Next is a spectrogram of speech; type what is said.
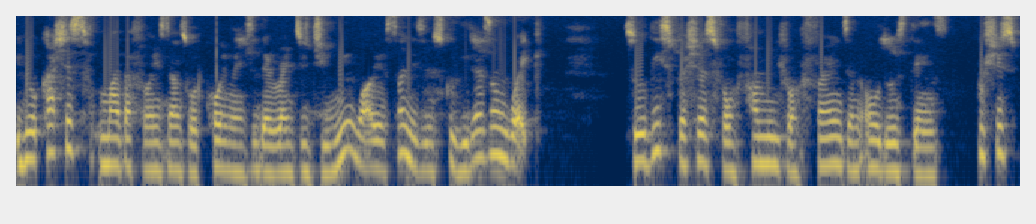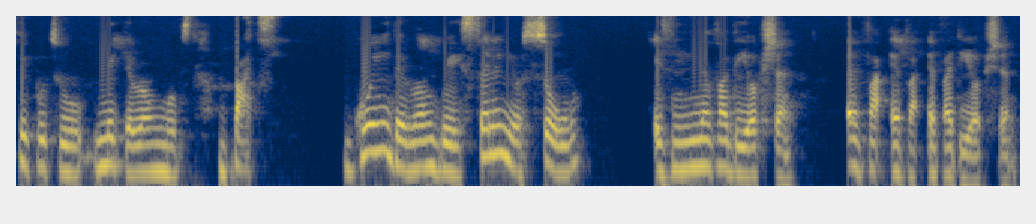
You know, Cash's mother, for instance, would call him and say the rent to you. Meanwhile, your son is in school; he doesn't work. So these pressures from family, from friends, and all those things pushes people to make the wrong moves. But going the wrong way, selling your soul is never the option. Ever, ever, ever the option.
